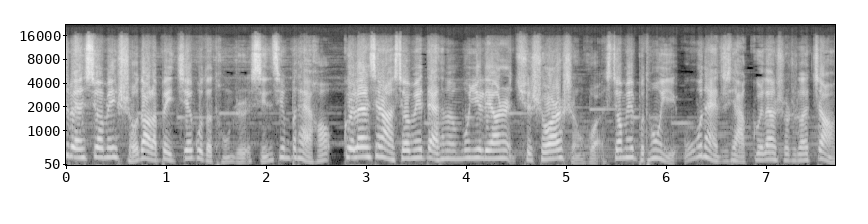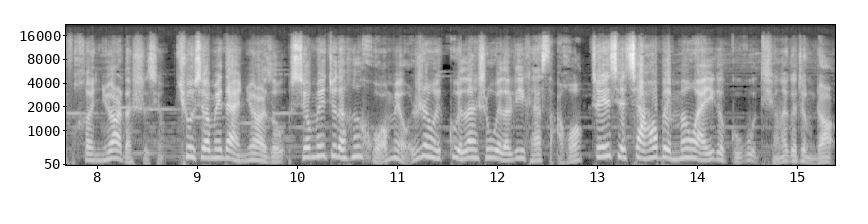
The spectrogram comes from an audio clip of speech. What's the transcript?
这边小美收到了被解雇的通知，心情不太好。桂兰想让小美带他们母女两人去首尔生活，小美不同意。无奈之下，桂兰说出了丈夫和女儿的事情，求小美带女儿走。小美觉得很荒谬，认为桂兰是为了离开撒谎。这一切恰好被门外一个姑姑听了个正着。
